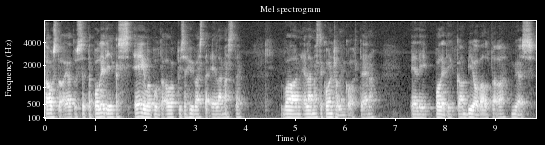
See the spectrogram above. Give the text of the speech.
tausta-ajatus, että politiikassa ei lopulta ole kyse hyvästä elämästä, vaan elämästä kontrollin kohteena. Eli politiikka on biovaltaa myös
